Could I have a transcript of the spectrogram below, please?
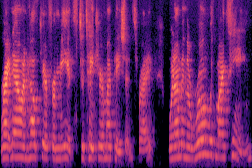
Right now in healthcare, for me, it's to take care of my patients, right? When I'm in the room with my team,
